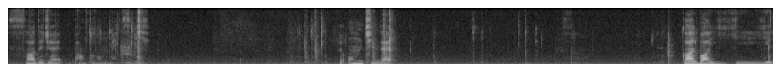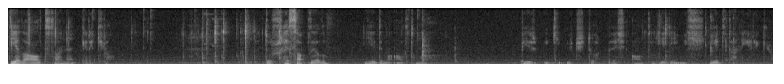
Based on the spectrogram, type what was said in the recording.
Sadece pantolonum eksik. Ve onun içinde galiba 7 ya da 6 tane gerekiyor. Dur hesaplayalım. 7 mi 6 mı? 1, 2, 3, 4, 5, 6, 7'ymiş. 7 tane gerekiyor.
